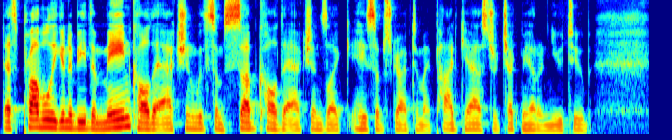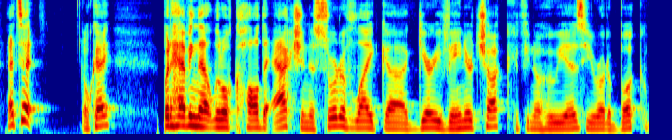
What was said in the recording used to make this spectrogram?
That's probably going to be the main call to action with some sub call to actions like, hey, subscribe to my podcast or check me out on YouTube. That's it. Okay. But having that little call to action is sort of like uh, Gary Vaynerchuk, if you know who he is. He wrote a book a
